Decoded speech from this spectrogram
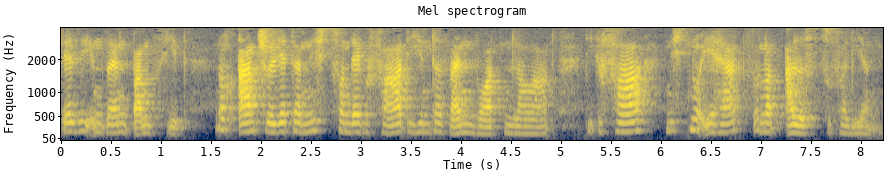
der sie in seinen Bann zieht. Noch ahnt Giulietta nichts von der Gefahr, die hinter seinen Worten lauert. Die Gefahr, nicht nur ihr Herz, sondern alles zu verlieren.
